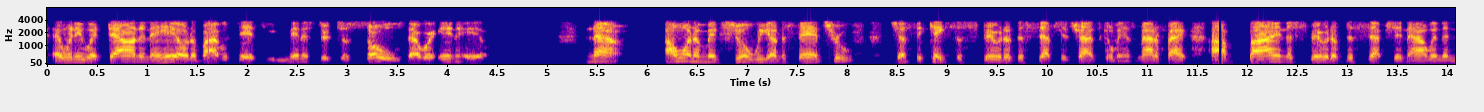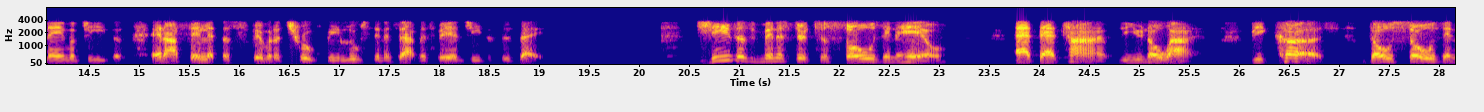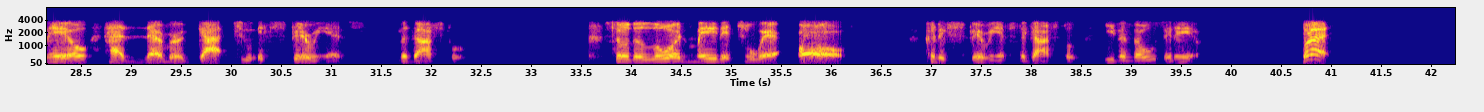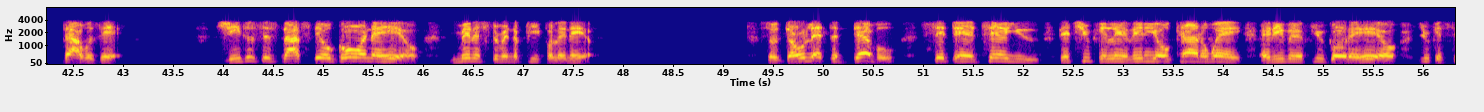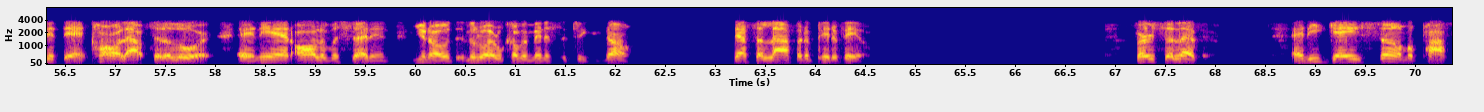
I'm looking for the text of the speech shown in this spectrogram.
And when he went down into hell, the Bible says he ministered to souls that were in hell. Now, I want to make sure we understand truth. just in case the spirit of deception tries to come in. As a matter of fact, I bind the spirit of deception now in the name of Jesus. And I say, let the spirit of truth be loosed in this atmosphere in Jesus' name. Jesus ministered to souls in hell at that time. Do you know why? Because those souls in hell had never got to experience the gospel. So the Lord made it to where all could experience the gospel, even those in hell. But that was it. Jesus is not still going to hell, ministering to people in hell. So don't let the devil sit there and tell you that you can live any old kind of way, and even if you go to hell, you can sit there and call out to the Lord, and then all of a sudden, you know, the Lord will come and minister to you. No, that's a lie for the pit of hell. Verse 11, and he gave some apostles,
